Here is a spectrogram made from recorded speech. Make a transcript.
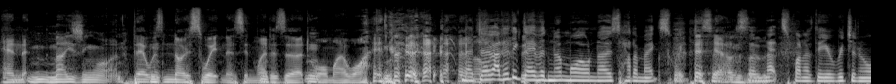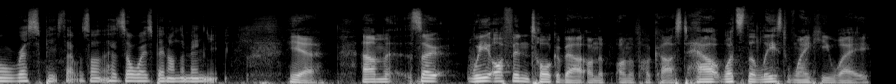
and amazing wine. there was no sweetness in my dessert or my wine. No, Dave, I don't think David Moyle knows how to make sweet desserts, absolutely. and that's one of the original recipes that was on has always been on the menu. Yeah. Um, so we often talk about on the on the podcast how what's the least wanky way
